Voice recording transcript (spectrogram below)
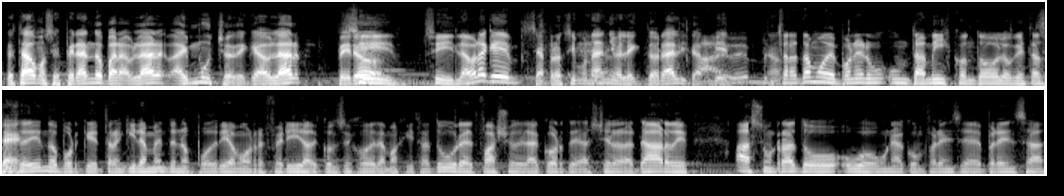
lo estábamos esperando para hablar. Hay mucho de qué hablar, pero Sí, sí, la verdad que se aproxima un año electoral y también. ah, eh, ¿no? tratamos de poner un, un tamiz con todo lo que está Sí. sucediendo porque tranquilamente nos podríamos referir al Consejo de la Magistratura, el fallo de la Corte de ayer a la tarde. Hace un rato hubo una conferencia de prensa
